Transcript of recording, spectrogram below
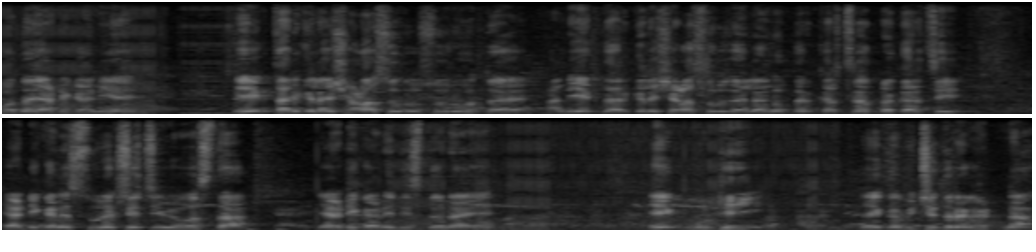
पद या ठिकाणी आहे. एक तारखेला शाळा सुरू सुरू होत आहे आणि एक तारखेला शाळा सुरू झाल्यानंतर कसल्याच प्रकारची या ठिकाणी सुरक्षेची व्यवस्था या ठिकाणी दिसतो नाही. एक मोठी एक विचित्र घटना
